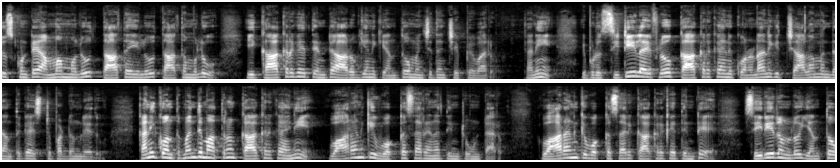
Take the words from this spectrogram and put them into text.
చూసుకుంటే అమ్మమ్మలు తాతయ్యలు తాతమ్మలు ఈ కాకరకాయ తింటే ఆరోగ్యానికి ఎంతో మంచిదని చెప్పేవారు. కానీ ఇప్పుడు సిటీ లైఫ్లో కాకరకాయని కొనడానికి చాలామంది అంతగా ఇష్టపడడం లేదు. కానీ కొంతమంది మాత్రం కాకరకాయని వారానికి ఒక్కసారైనా తింటూ ఉంటారు. వారానికి ఒక్కసారి కాకరకాయ తింటే శరీరంలో ఎంతో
